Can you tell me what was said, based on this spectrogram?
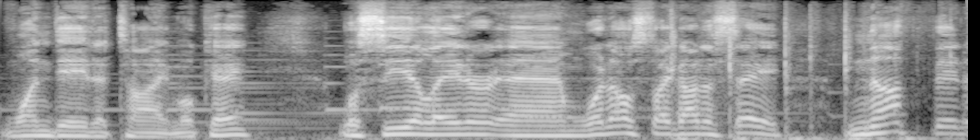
one day at a time, okay? We'll see you later. And what else I got to say? Nothing.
